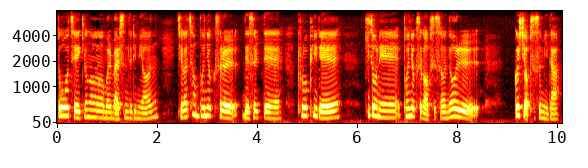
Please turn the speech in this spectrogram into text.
또 제 경험을 말씀드리면 제가 처음 번역서를 냈을 때 프로필에 기존에 번역서가 없어서 넣을 것이 없었습니다.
